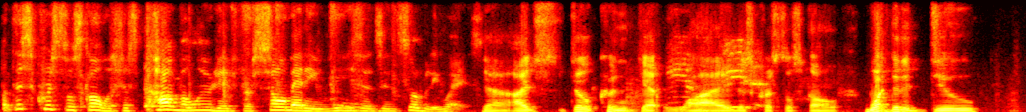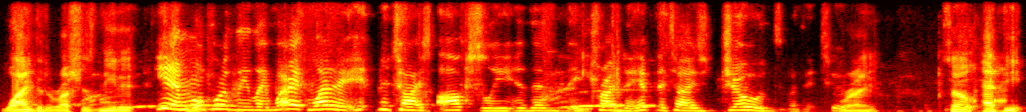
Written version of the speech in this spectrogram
But this crystal skull was just convoluted for so many reasons in so many ways. Yeah, I still couldn't get why this crystal skull. What did it do? Why did the Russians need it? Yeah, more importantly, like why why did it hypnotize Oxley and then they tried to hypnotize Jones with it too? Right. So at the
